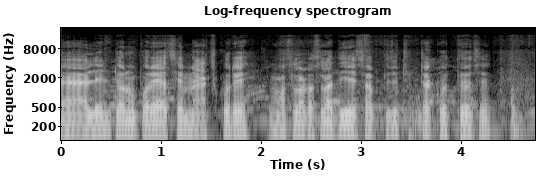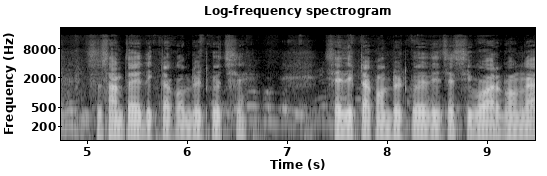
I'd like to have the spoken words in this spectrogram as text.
হ্যাঁ, লিন্টন উপরে আছে ম্যাচ করে মশলা টশলা দিয়ে সব কিছু ঠিকঠাক করতে হচ্ছে। সুশান্ত এই দিকটা কমপ্লিট করছে। সেই দিকটা কমপ্লিট করে দিয়েছে শিব আর গঙ্গা।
